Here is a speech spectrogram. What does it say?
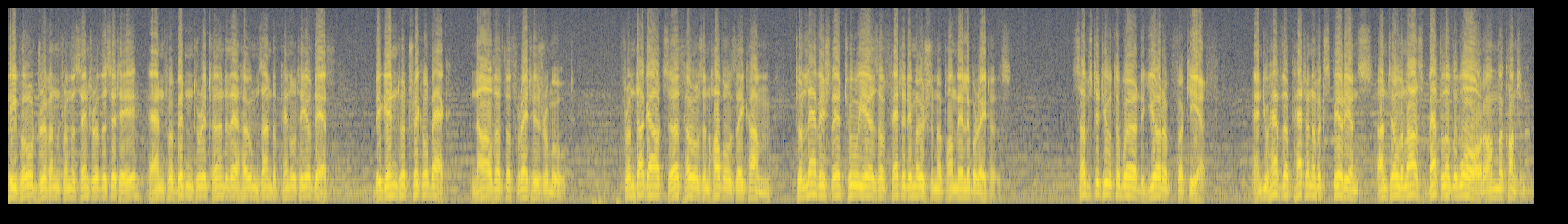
People driven from the center of the city and forbidden to return to their homes under penalty of death begin to trickle back now that the threat is removed. From dugouts, earth holes, and hovels they come to lavish their two years of fetid emotion upon their liberators. Substitute the word Europe for Kiev, and you have the pattern of experience until the last battle of the war on the continent.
